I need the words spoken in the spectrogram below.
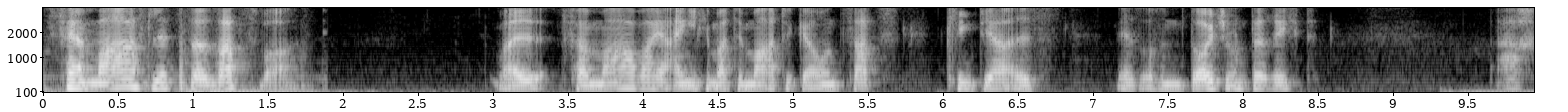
Fermats letzter Satz war. Weil Fermat war ja eigentlich Mathematiker und Satz klingt ja, als wäre es aus dem Deutschunterricht. Ach,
